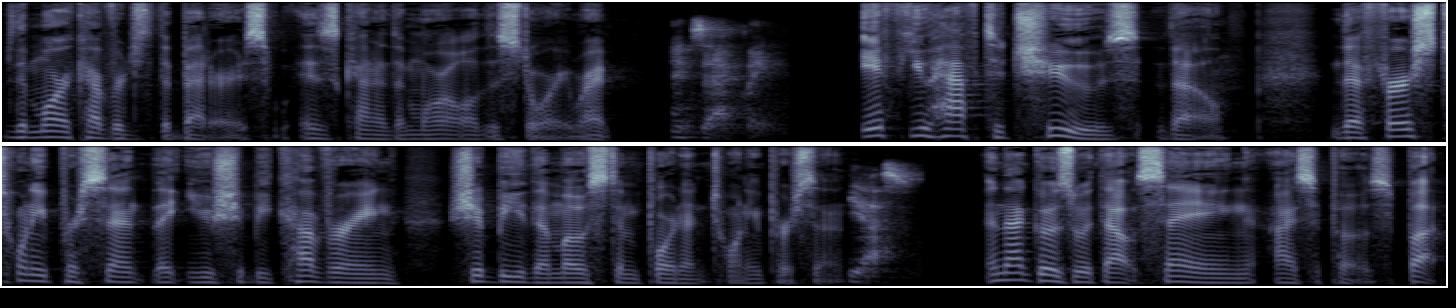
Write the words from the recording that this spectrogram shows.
the more coverage, the better is is kind of the moral of the story, right? Exactly. If you have to choose, though, the first 20% that you should be covering should be the most important 20%. Yes. And that goes without saying, I suppose, but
